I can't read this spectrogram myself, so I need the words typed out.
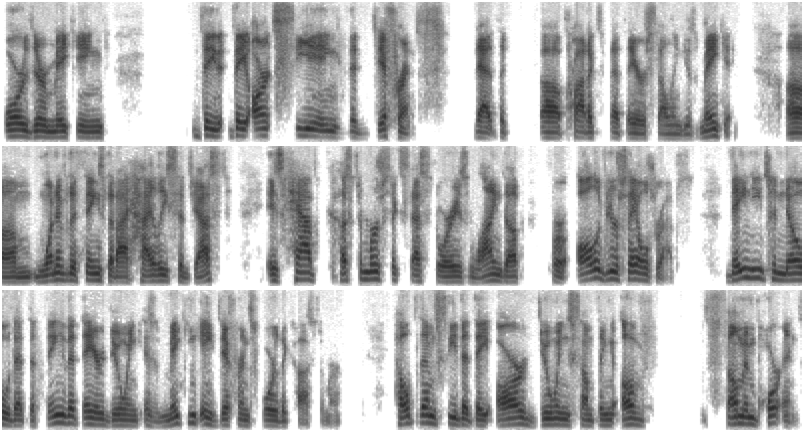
or they're making they they aren't seeing the difference that the uh, products that they are selling is making. Um, one of the things that I highly suggest is have customer success stories lined up for all of your sales reps. They need to know that the thing that they are doing is making a difference for the customer. Help them see that they are doing something of some importance,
